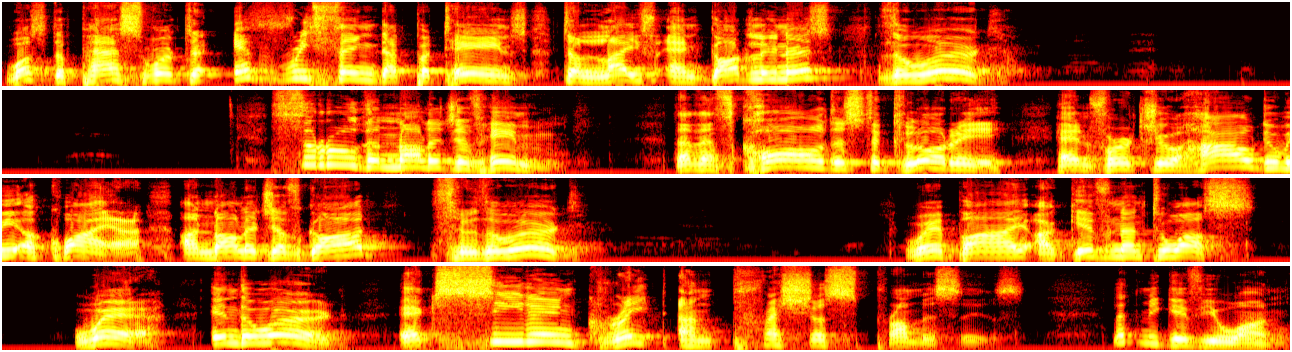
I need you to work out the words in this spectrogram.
What's the password to everything that pertains to life and godliness? The Word. Through the knowledge of Him that has called us to glory and virtue, how do we acquire a knowledge of God? Through the Word whereby are given unto us. Where? In the Word. Exceeding great and precious promises. Let me give you one.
